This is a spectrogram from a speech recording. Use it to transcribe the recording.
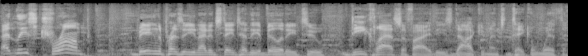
At least Trump being the president of the United States had the ability to declassify these documents and take them with him.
